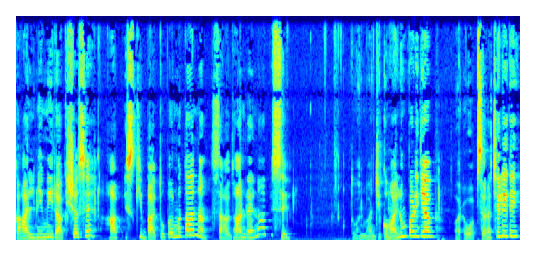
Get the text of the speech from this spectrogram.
काल नेमी राक्षस है, आप इसकी बातों पर मत आना, सावधान रहना आप इससे। तो हनुमान जी को मालूम पड़ गया अब, और वो अप्सरा चली गई।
